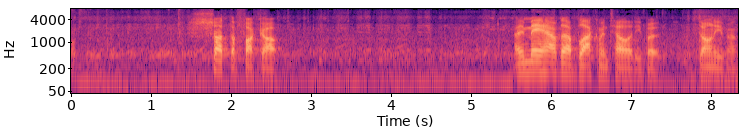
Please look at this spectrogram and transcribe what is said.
Rusty. shut the fuck up. I may have that black mentality, but don't even.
